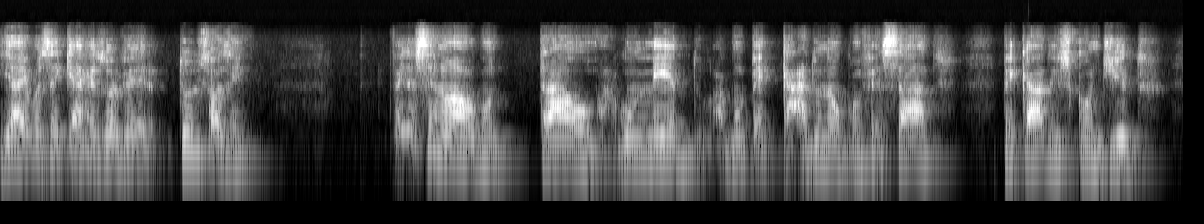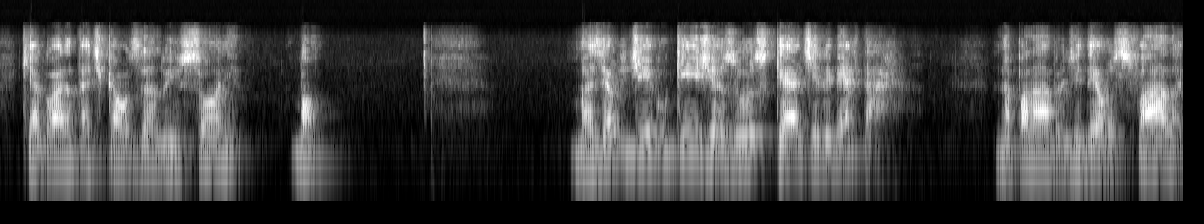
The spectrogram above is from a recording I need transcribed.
E aí você quer resolver tudo sozinho. Veja se não há algum trauma, algum medo, algum pecado não confessado pecado escondido que agora está te causando insônia. Bom, mas eu lhe digo que Jesus quer te libertar. Na palavra de Deus fala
